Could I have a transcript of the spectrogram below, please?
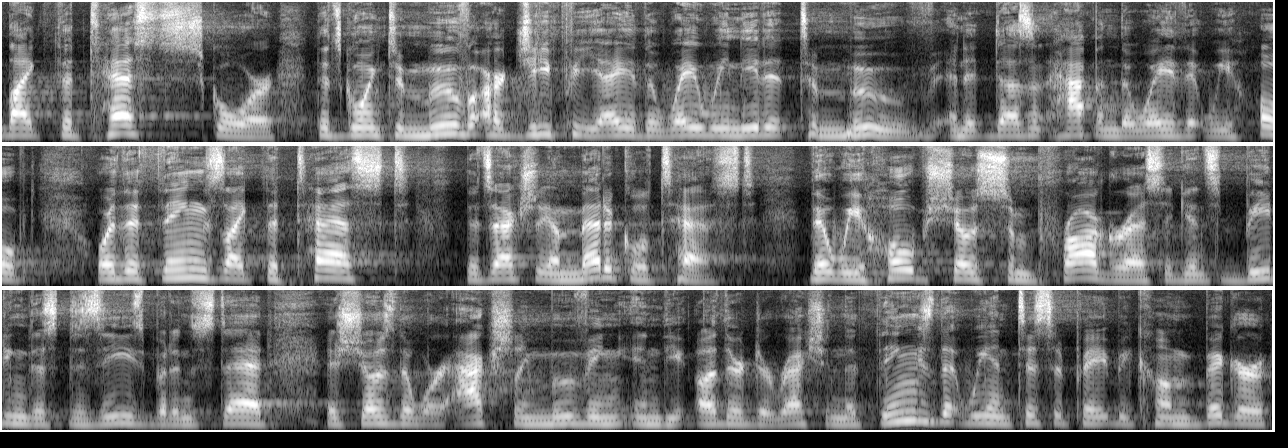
like the test score that's going to move our GPA the way we need it to move and it doesn't happen the way that we hoped. Or the things like the test that's actually a medical test that we hope shows some progress against beating this disease, but instead it shows that we're actually moving in the other direction. The things that we anticipate become bigger,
